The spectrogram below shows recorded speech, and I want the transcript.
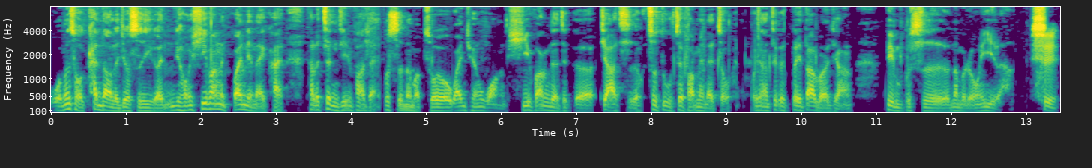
我们所看到的就是一个，你从西方的观点来看，它的正经发展不是那么说完全往西方的这个价值制度这方面来走。我想，这个对大陆来讲，并不是那么容易了。是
